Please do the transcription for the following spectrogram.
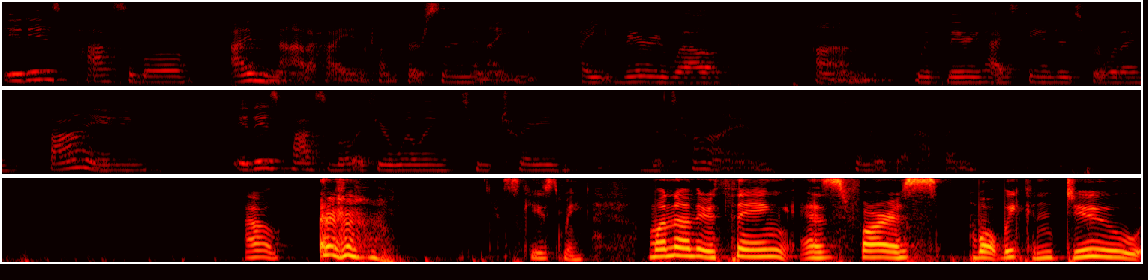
it is possible. I'm not a high income person and I eat I eat very well um, with very high standards for what I'm buying. It is possible if you're willing to trade the time to make it happen. Oh, excuse me. One other thing, as far as what we can do,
